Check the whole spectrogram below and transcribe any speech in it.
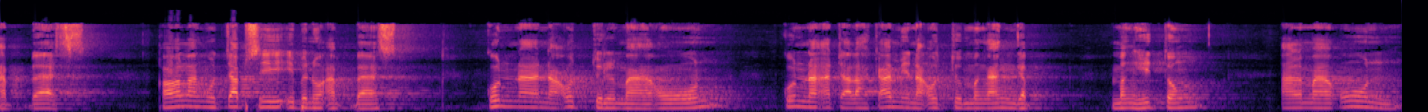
Abbas. Kala ngucap si Ibnu Abbas, Kunna na'uddul ma'un, kunna adalah kami na'uddu menganggap, menghitung, al-ma'un,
